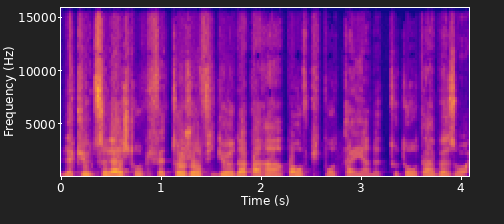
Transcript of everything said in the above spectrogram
le culturel, je trouve qu'il fait toujours figure de parent pauvre, puis pourtant, il y en a tout autant besoin.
